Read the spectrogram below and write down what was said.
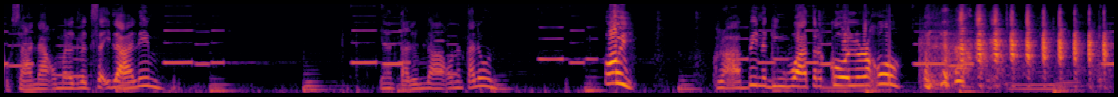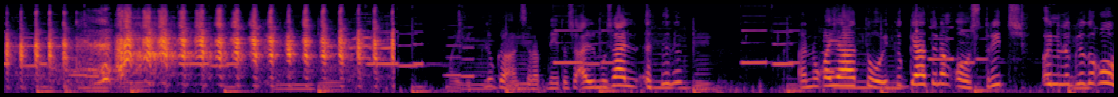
Huwag sana ako malaglag sa ilalim. Yan, talon lang ako ng talon. Uy! Grabe, naging watercolor ako. May itlog ah. Ang sarap nito sa almusal. ano kaya to? Itlog kaya to ng ostrich? Ay, nalaglag ako.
